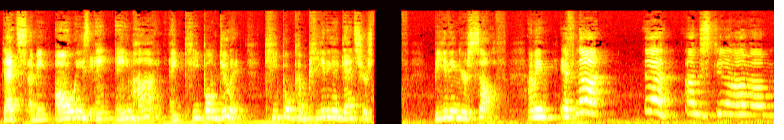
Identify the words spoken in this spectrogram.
That's, I mean, always aim, aim high and keep on doing it. Keep on competing against yourself, beating yourself. I mean, if not, yeah, I'm just, you know, I'm,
